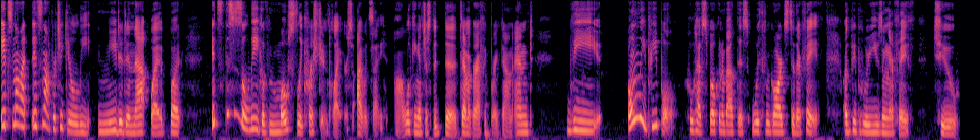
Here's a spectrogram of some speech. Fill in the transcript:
it's not it's not particularly needed in that way, but it's this is a league of mostly Christian players, I would say, uh, looking at just the, the demographic breakdown. And the only people who have spoken about this with regards to their faith are the people who are using their faith to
